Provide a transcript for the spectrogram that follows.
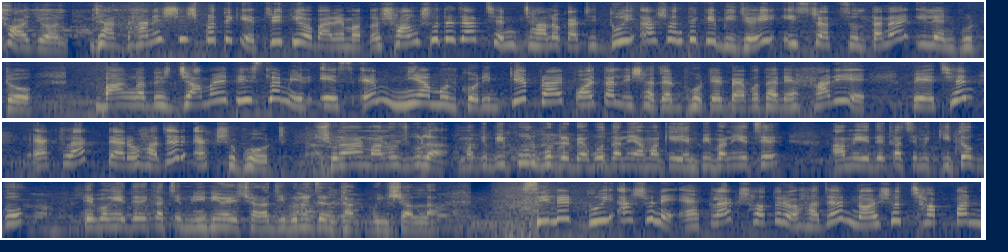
ছয়জন যার ধানের শীষ প্রতীকে তৃতীয়বারের মতো সংসদে যাচ্ছেন ঝালকাঠি দুই আসন থেকে বিজয়ী ইসরাত সুলতানা, ইলেন ভুট্টো। বাংলাদেশ জামায়াতে ইসলামীর এস এম নিয়ামুল করিমকে প্রায় পঁয়তাল্লিশ হাজার ভোটের ব্যবধানে হারিয়ে পেয়েছেন এক লাখ তেরো হাজার একশো ভোট। সোনার মানুষগুলা আমাকে বিপুল ভোটের ব্যবধানে আমাকে এমপি বানিয়েছে। আমি এদের কাছে আমি কৃতজ্ঞ এবং এদের কাছে ঋণী হয়ে সারা জীবনের জন্য থাকব ইনশাল্লাহ সিলেট দুই আসনে এক লাখ সতেরো হাজার নয়শো ছাপ্পান্ন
